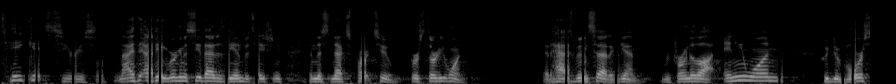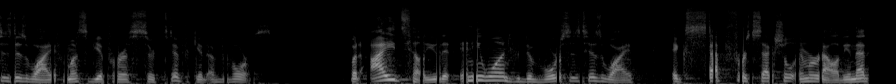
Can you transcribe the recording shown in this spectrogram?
take it seriously. And I, th- I think we're going to see that as the invitation in this next part, too. Verse 31. It has been said, again, referring to the law, anyone who divorces his wife must give her a certificate of divorce. But I tell you that anyone who divorces his wife except for sexual immorality, and that,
